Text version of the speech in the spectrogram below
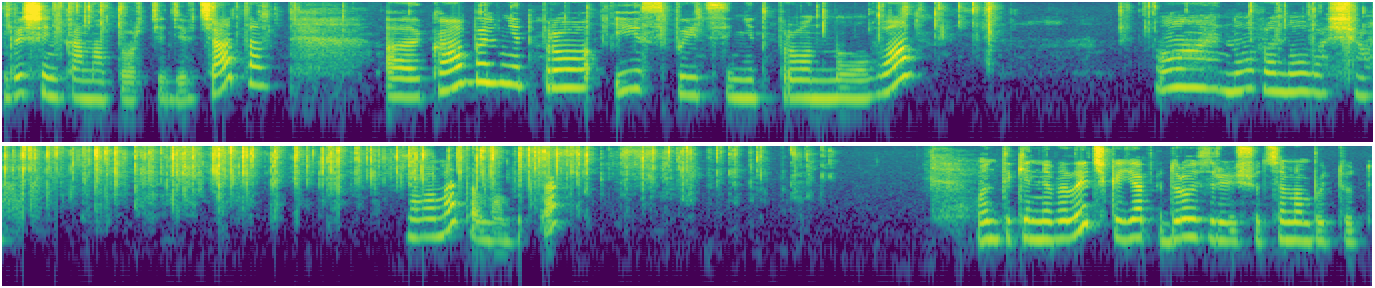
вишенька на торті, дівчата. Е, Кабель Нітпро і спиці Нітпро нова. Ой, нова, нова що? Нова метал, мабуть, так? Вони такі невеличкі, я підозрюю, що це, мабуть, тут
